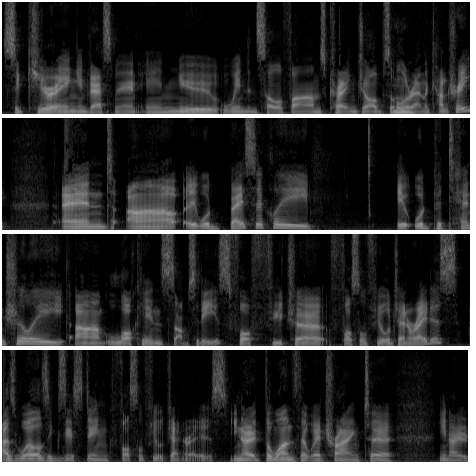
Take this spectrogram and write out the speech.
securing investment in new wind and solar farms, creating jobs all around the country. And uh, it would basically it would potentially um, lock in subsidies for future fossil fuel generators as well as existing fossil fuel generators. You know, the ones that we're trying to, you know,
